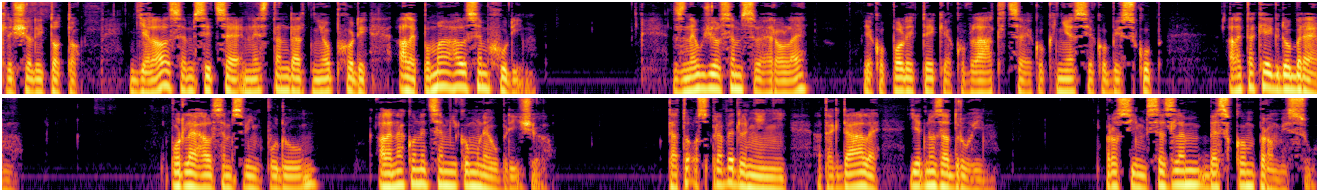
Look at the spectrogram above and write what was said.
slyšeli toto. Dělal jsem sice nestandardní obchody, ale pomáhal jsem chudým. Zneužil jsem své role jako politik, jako vládce, jako kněz, jako biskup, ale také k dobrému. Podléhal jsem svým pudům, ale nakonec jsem nikomu neublížil. Tato ospravedlnění a tak dále, jedno za druhým. Prosím, se zlem bez kompromisu,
